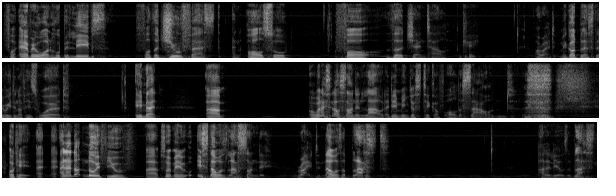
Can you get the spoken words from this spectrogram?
for everyone who believes, for the Jew first, and also for the Gentile. Okay? All right. May God bless the reading of His word. Amen. Um, oh, when I said I was sounding loud, I didn't mean just take off all the sound. okay. And I don't know if you've, uh, so Easter was last Sunday, right? And that was a blast. Hallelujah was a blast.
